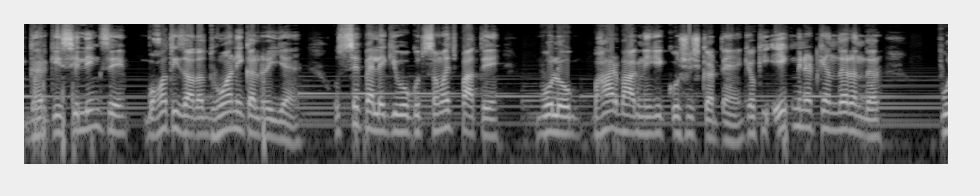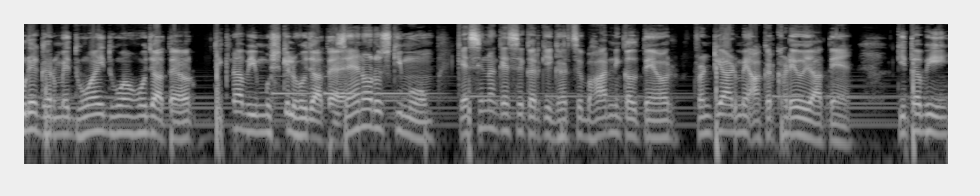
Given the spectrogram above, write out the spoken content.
घर की सीलिंग से बहुत ही ज़्यादा धुआँ निकल रही है। उससे पहले कि वो कुछ समझ पाते वो लोग बाहर भागने की कोशिश करते हैं, क्योंकि एक मिनट के अंदर अंदर पूरे घर में धुआँ ही धुआँ हो जाता है और दिखना भी मुश्किल हो जाता है। जैन और उसकी मोम कैसे ना कैसे करके घर से बाहर निकलते हैं और फ्रंट यार्ड में आकर खड़े हो जाते हैं, कि तभी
